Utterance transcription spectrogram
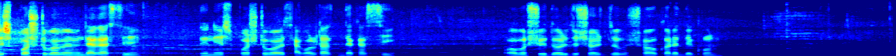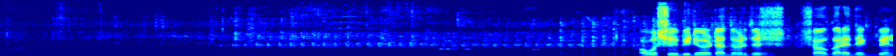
স্পষ্টভাবে আমি দেখাচ্ছি। দিন স্পষ্টভাবে ছাগলটা দেখাচ্ছি। অবশ্যই ধৈর্য সহ্য সহকারে দেখুন। অবশ্যই ভিডিওটা ধৈর্য সহকারে দেখবেন।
